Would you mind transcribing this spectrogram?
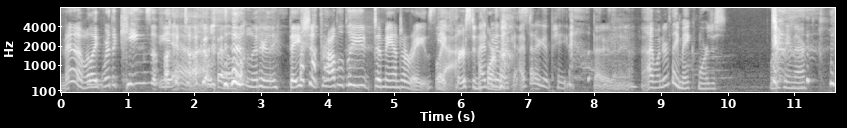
man, we're like we're the kings of fucking Yeah. Taco Bell. Literally. they should probably demand a raise, like first and I'd foremost. be like, I better get paid better than anyone. I wonder if they make more just working there. the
